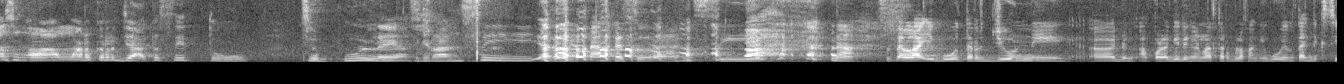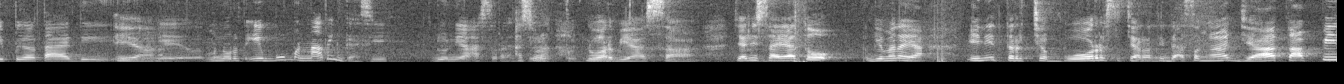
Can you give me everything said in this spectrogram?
langsung ngelamar kerja ke situ. Jebule asuransi. ternyata asuransi. Nah, setelah Ibu terjun nih, eh, apalagi dengan latar belakang Ibu yang teknik sipil tadi, Iya. eh, menurut Ibu menarik gak sih dunia asuransi, Asuransi itu? luar Iya. biasa. Jadi saya tuh gimana ya? Ini tercebur secara tidak sengaja, tapi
